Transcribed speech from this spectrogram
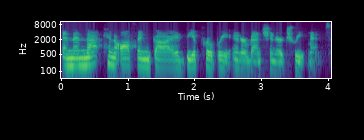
And then that can often guide the appropriate intervention or treatment.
